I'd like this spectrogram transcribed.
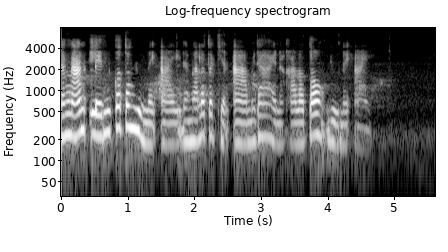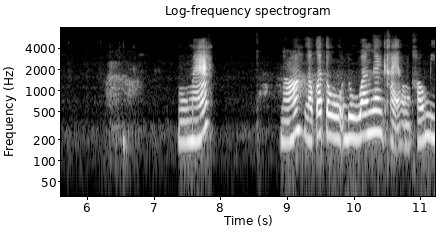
ดังนั้นเลนส์ก็ต้องอยู่ใน i ดังนั้นเราจะเขียน r ไม่ได้นะคะ เราต้องอยู่ใน i งงไหมเนาะเราก็ดูดูว่าเงื่อนไขของเขามี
